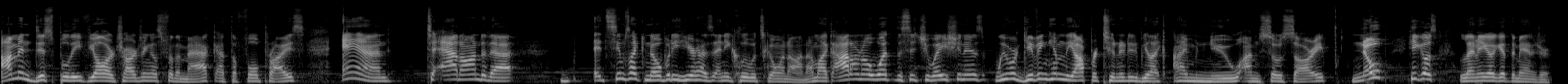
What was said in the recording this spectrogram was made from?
I'm in disbelief y'all are charging us for the Mac at the full price. And to add on to that, it seems like nobody here has any clue what's going on. I'm like, I don't know what the situation is. We were giving him the opportunity to be like, I'm new. I'm so sorry. Nope. He goes, let me go get the manager.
